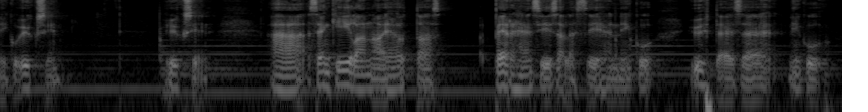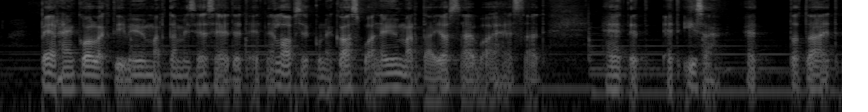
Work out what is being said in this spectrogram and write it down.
niin kuin yksin. yksin. Ää, sen kiilan aiheuttaa perheen sisälle siihen niin kuin yhteiseen niin kuin perheen kollektiivin ymmärtämiseen se, että, että ne lapset kun ne kasvaa, ne ymmärtää jossain vaiheessa, että, että, että, että isä, että, tota, että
